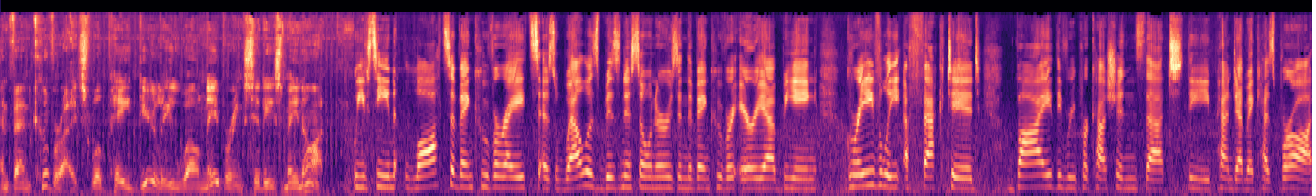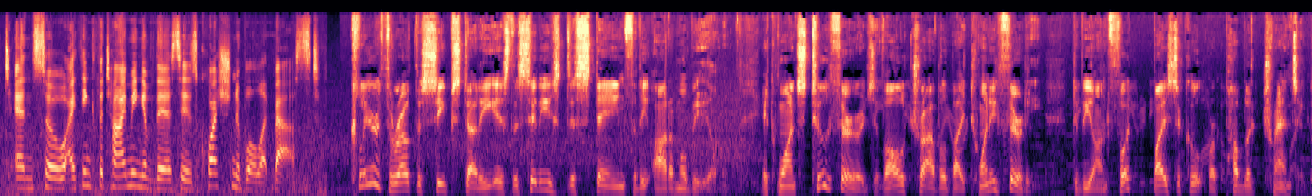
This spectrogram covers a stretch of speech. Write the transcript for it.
and Vancouverites will pay dearly while neighboring cities may not. We've seen lots of Vancouverites as well as business owners in the Vancouver area being gravely affected by the repercussions that the pandemic has brought. And so I think the timing of this is questionable at best. Clear throughout the CEAP study is the city's disdain for the automobile. It wants two thirds of all travel by 2030 to be on foot, bicycle, or public transit.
